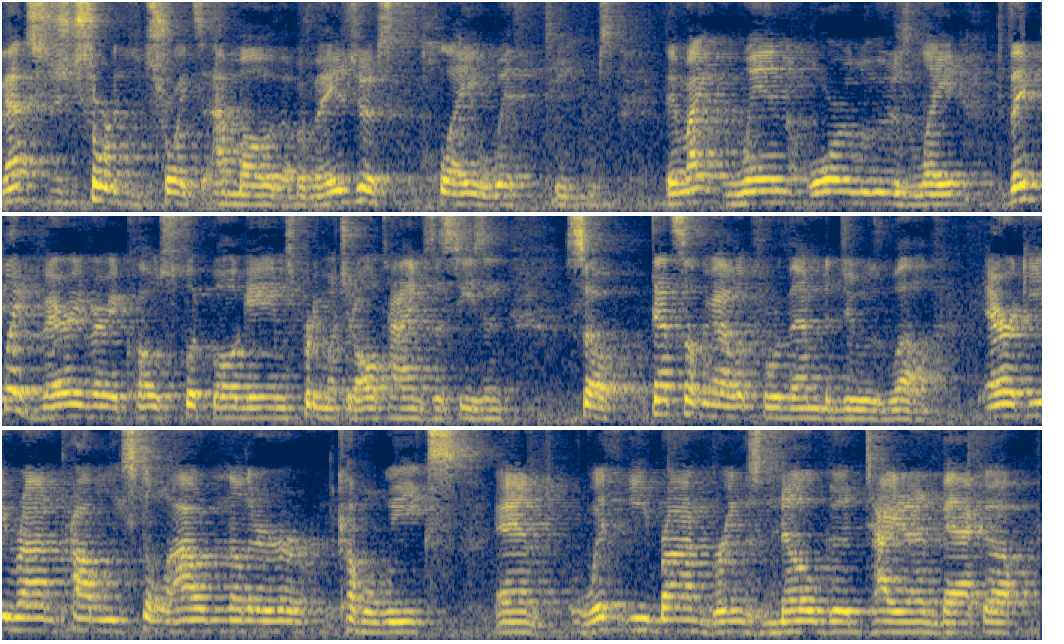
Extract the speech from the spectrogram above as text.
That's just sort of Detroit's MO, though. They just play with teams. They might win or lose late. But they played very, very close football games pretty much at all times this season. So that's something I look for them to do as well. Eric Ebron probably still out another couple weeks, and with Ebron brings no good tight end backup,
